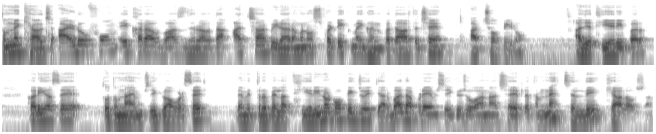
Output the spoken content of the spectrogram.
તમને ખ્યાલ છે, આયડોફોમ એ ખરાબ વાસ ધરાવતા આછા પીળા રંગનો સ્ફટિકમય ઘન પદાર્થ છે. આછો પીળો. આજે થિયરી પર કરી હશે તો તમને એમસીક્યુ આવડશે જ. એટલે મિત્રો, પહેલાં થિયરીનો ટોપિક જોઈ, ત્યારબાદ આપણે એમસીક્યુ જોવાના છે, એટલે તમને જલ્દી ખ્યાલ આવશે.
